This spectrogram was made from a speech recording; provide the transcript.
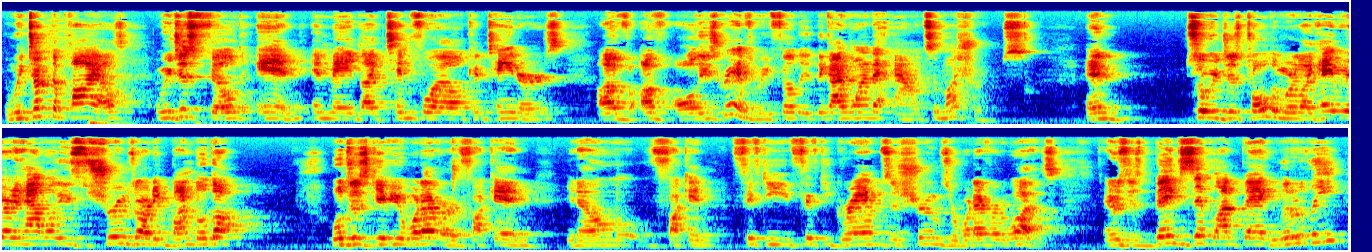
And we took the piles and we just filled in and made like tinfoil containers of, of all these grams. And We filled it. The guy wanted an ounce of mushrooms. And so we just told him, we're like, hey, we already have all these shrooms already bundled up. We'll just give you whatever, fucking, you know, fucking 50, 50 grams of shrooms or whatever it was. And it was this big Ziploc bag, literally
